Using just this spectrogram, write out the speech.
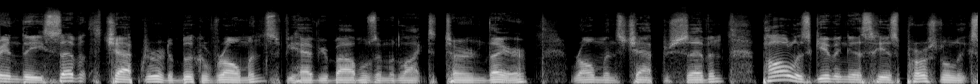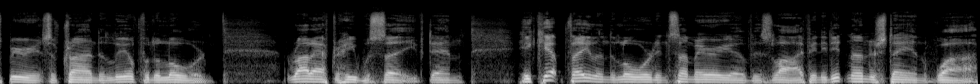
We're in the seventh chapter of the book of Romans. If you have your Bibles and would like to turn there, Romans chapter 7. Paul is giving us his personal experience of trying to live for the Lord right after he was saved. And he kept failing the Lord in some area of his life, and he didn't understand why.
